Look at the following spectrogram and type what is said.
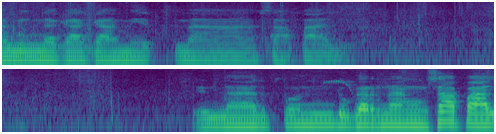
aming nagagamit na sapal. Yung na pong lugar ng sapal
